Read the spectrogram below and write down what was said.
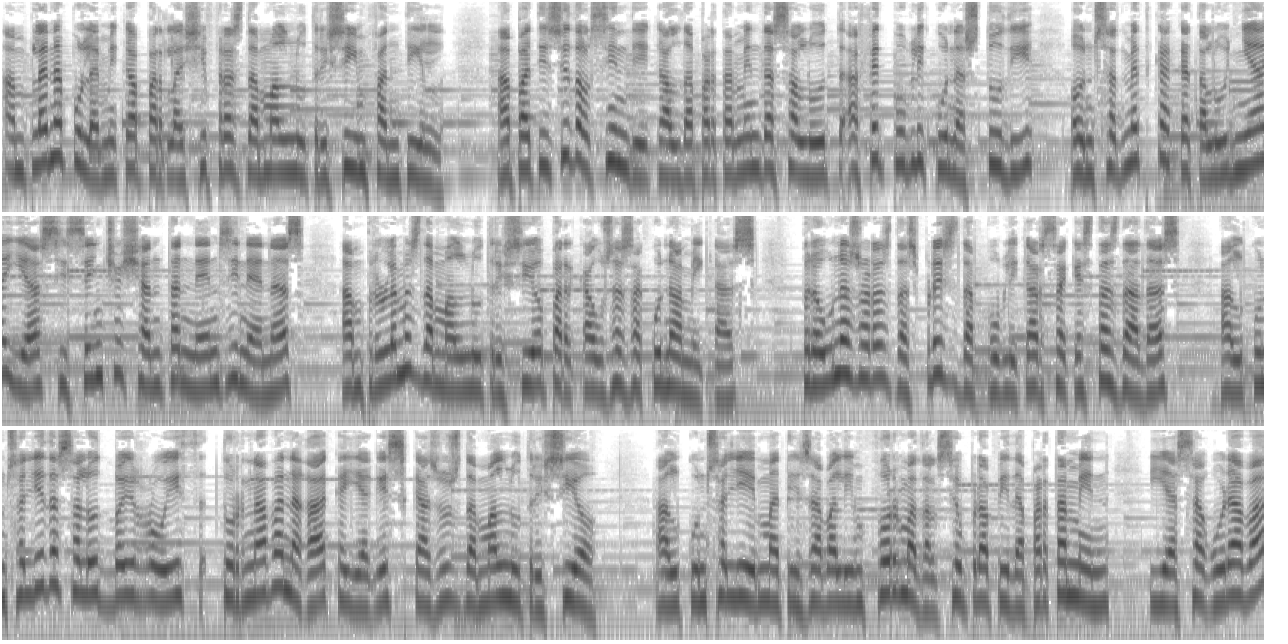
en plena polèmica per les xifres de malnutrició infantil. A petició del síndic, el Departament de Salut ha fet públic un estudi on s'admet que a Catalunya hi ha 660 nens i nenes amb problemes de malnutrició per causes econòmiques. Però unes hores després de publicar-se aquestes dades, el conseller de Salut, Boi Ruiz, tornava a negar que hi hagués casos de malnutrició. El conseller matisava l'informe del seu propi departament i assegurava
